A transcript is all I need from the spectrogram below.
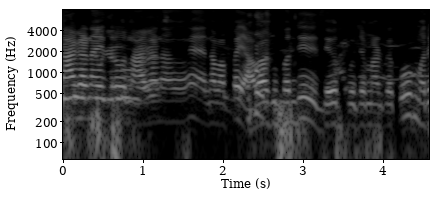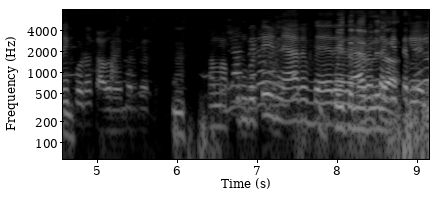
ನಾಗಣ್ಣ ಇದ್ರು ನಾಗಣ್ಣ ನಮ್ಮ ಅಪ್ಪ ಯಾವಾಗ ಬಂದಿ ದೇವ್ರ ಪೂಜೆ ಮಾಡ್ಬೇಕು ಮರಿ ಕೊಡಕ್ ಅವ್ರೇ ಬರ್ಬೇಕು. ಹ್ಮ್. ನಮ್ಮ ಅಪ್ಪನ್ ಬಿಟ್ಟು ಇನ್ಯಾರು ಬೇರೆ ಕುಯ್ತಾನೆ ಯಾರು ಇರ್ಲಿಲ್ಲ. ತೆಗಿತಿರ್ಲಿಲ್ಲ.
